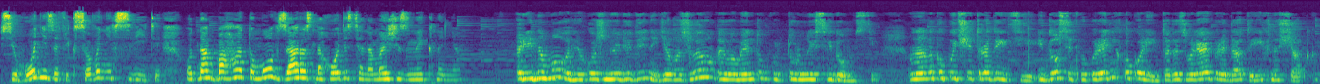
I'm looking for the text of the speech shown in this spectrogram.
сьогодні зафіксовані в світі. Однак багато мов зараз знаходяться на межі зникнення. Рідна мова для кожної людини є важливим елементом культурної свідомості. Вона накопичує традиції і досвід попередніх поколінь та дозволяє передати їх нащадкам.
